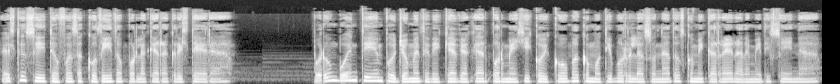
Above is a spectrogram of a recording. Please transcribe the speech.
Este sitio fue sacudido por la guerra cristera. Por un buen tiempo yo me dediqué a viajar por México y Cuba con motivos relacionados con mi carrera de medicina.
